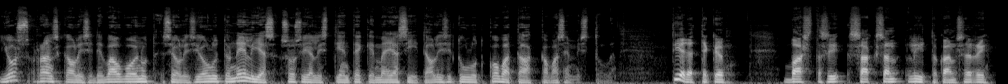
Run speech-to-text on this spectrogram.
Jos Ranska olisi devalvoinut, se olisi ollut jo neljäs sosialistien tekemä ja siitä olisi tullut kova taakka vasemmistolle. Tiedättekö, vastasi Saksan liittokansleri,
